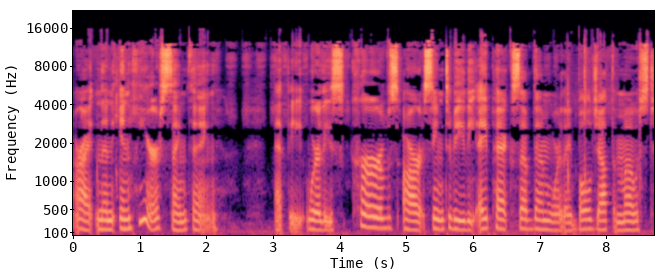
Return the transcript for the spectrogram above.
All right, and then in here, same thing. At the where these curves are seem to be the apex of them, where they bulge out the most,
